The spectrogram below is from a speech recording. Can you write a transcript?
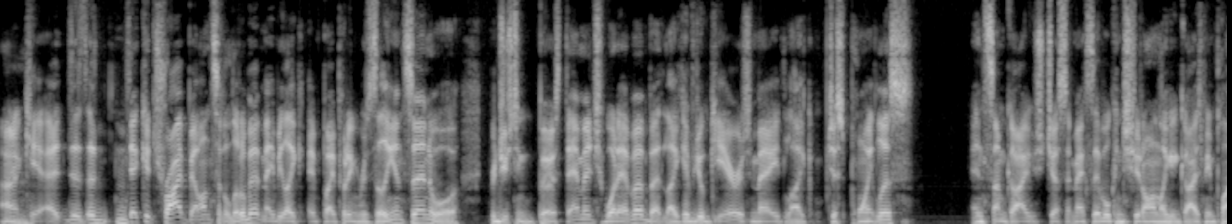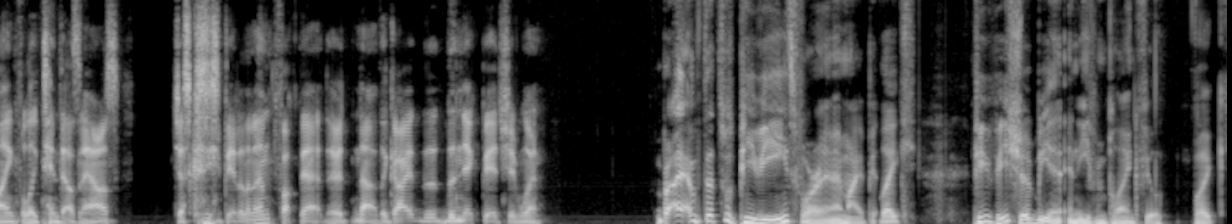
I don't hmm. care. It, there's a- they could try balance it a little bit, maybe like by putting resilience in or reducing burst damage, whatever. But like if your gear is made like just pointless, and some guy who's just at max level can shit on like a guy's been playing for like ten thousand hours just because he's better than him, fuck that, dude. No, the guy, the the neckbeard should win. But I, that's what PVE's for, in my opinion. Like PvP should be an, an even playing field. Like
